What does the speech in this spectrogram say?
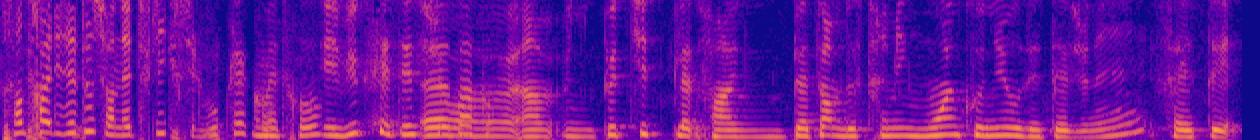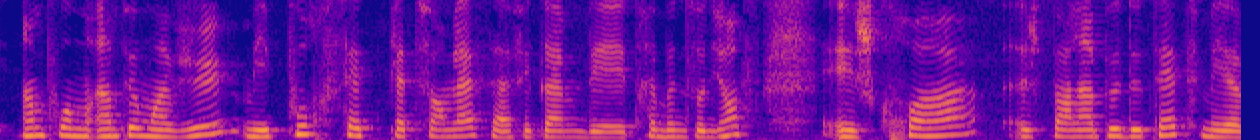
Centralisez tout sur Netflix, s'il vous plaît. Quoi. métro. Et vu que c'était Euh, sur euh, un- une petite plate- enfin une plateforme de streaming moins connue aux États-Unis, ça a été un, un peu moins vu, mais pour cette plateforme-là, ça a fait quand même des très bonnes audiences. Et je crois, je parle un peu de tête, mais euh,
